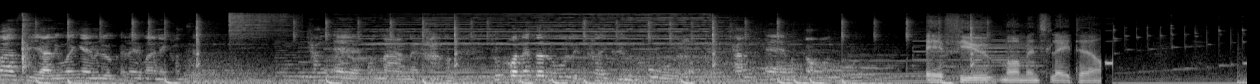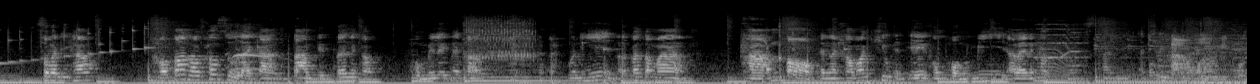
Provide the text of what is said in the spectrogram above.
บ้านเสียหรือว่าไงไม่รู้ก็เลยมาใน concept ช่างแอร์ตำนานนะครับ ทุกคนน่าจะรู้หรือเคยขึ้นครูกับช่างแอร์มาก่อน A few moments later. สวัสดีครับ ขอต้อนรับเข้าสู่รายการตามติดเต้นนะครับ ผมไม่เล็กนะครับ วันนี้เราก็จะมาถามตอบกันนะครับว่า Q&A ของผมมีอะไรนะครับต้องถามว่ามีคน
